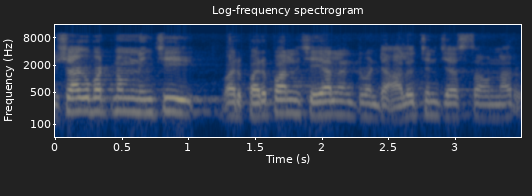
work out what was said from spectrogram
విశాఖపట్నం నుంచి వారి పరిపాలన చేయాలనేటువంటి ఆలోచన చేస్తూ ఉన్నారు.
